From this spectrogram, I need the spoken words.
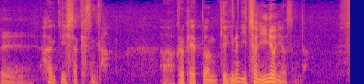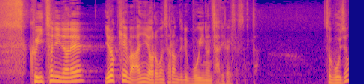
예, 하기 시작했습니다. 아, 그렇게 했던 계기는 2002년이었습니다. 그 2002년에 이렇게 많이 여러 번 사람들이 모이는 자리가 있었습니다. 저 뭐죠?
